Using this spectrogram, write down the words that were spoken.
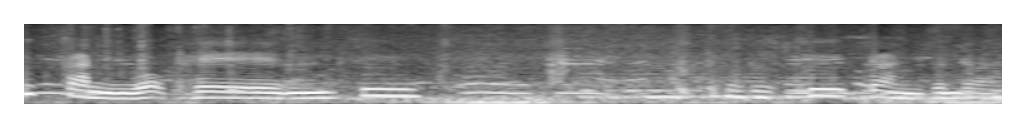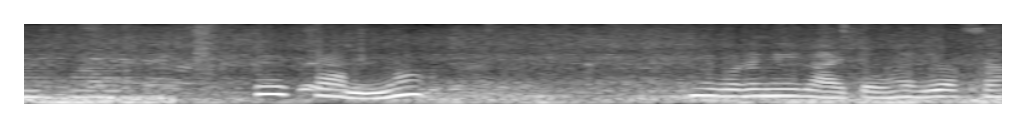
คือกันบ่เพลงคือคือกันเป็นไดคือกันเนาะนี่บ่ได้มีหลายตัวให้เลือกซ้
